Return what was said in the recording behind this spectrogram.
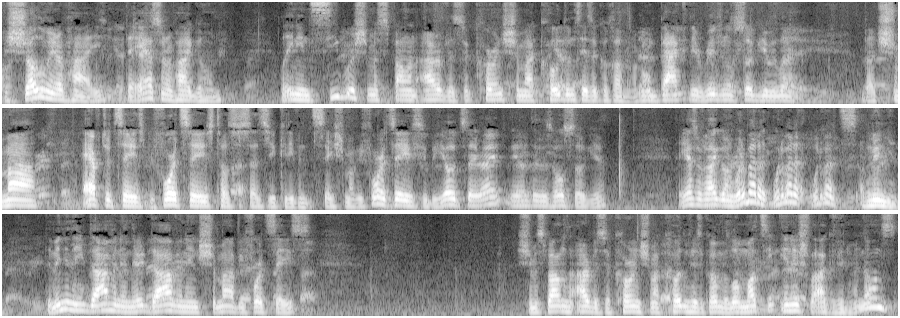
The shalom of Hai. The asking of Hai Leinin sibur shemaspalan arvis a current shema kodem says a kochavim. We're going back to the original sugya we learned about shema after it says before it says. Tosa says you could even say shema before it says. You'll be yotze right. You don't do this whole sugya. The asking of Hai Gaon. What about it? What about it? What about a minyan? The minyan that you daven in, they're davening shema before it says. Shemaspal Arvis a Koran Shema Kodem His Kodem Velo Matzi Inish La'akvinu. No one's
